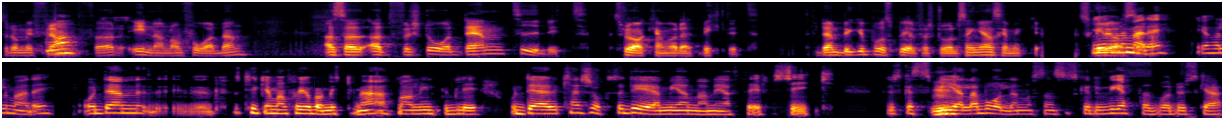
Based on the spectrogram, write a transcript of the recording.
Så de är framför ja. innan de får den. Alltså att förstå den tidigt tror jag kan vara rätt viktigt. Den bygger på spelförståelsen ganska mycket. Jag håller jag med dig. Jag håller med dig. Och den eh, tycker jag man får jobba mycket med. Att man inte blir... Och där kanske också det jag menar när jag säger fysik. Du ska spela mm. bollen och sen så ska du veta vad du ska,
